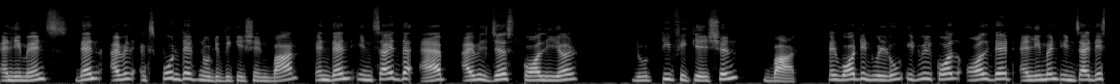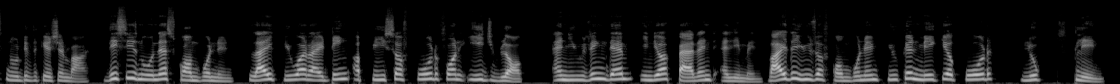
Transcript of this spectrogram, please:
elements. Then I will export that notification bar. And then inside the app, I will just call here notification bar. And what it will do, it will call all that element inside this notification bar. This is known as component. Like you are writing a piece of code for each block and using them in your parent element. By the use of component, you can make your code look clean.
